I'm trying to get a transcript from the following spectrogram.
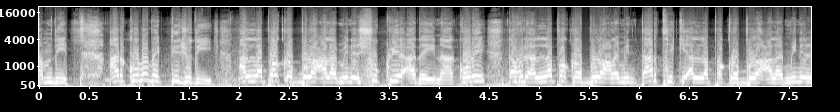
হামদি আর কোনো ব্যক্তি যদি আল্লাহ পাক রব্বুল আলমিনের শুক্রিয়া আদায় না করে, তাহলে আল্লাহ পাক রব্বুল আলমিন তার থেকে আল্লাহ পাক রব্বুল আলমিনের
